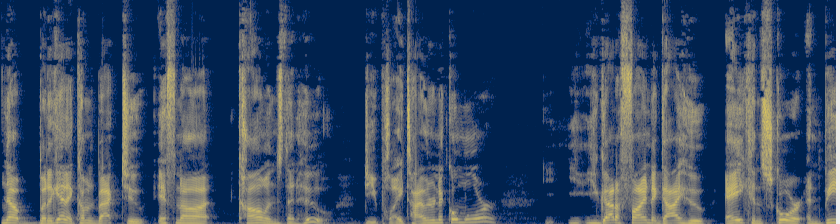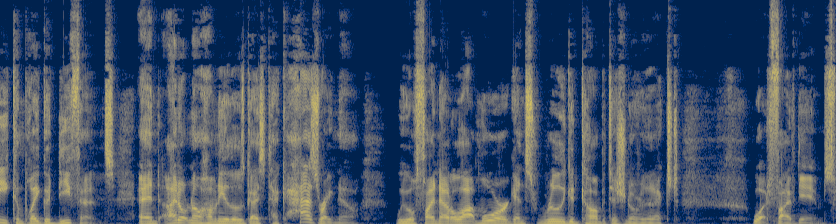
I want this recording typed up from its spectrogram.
now, but again, it comes back to if not Collins, then who? Do you play Tyler Nickel more? You got to find a guy who A can score and B can play good defense. And I don't know how many of those guys Tech has right now. We will find out a lot more against really good competition over the next what five games.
